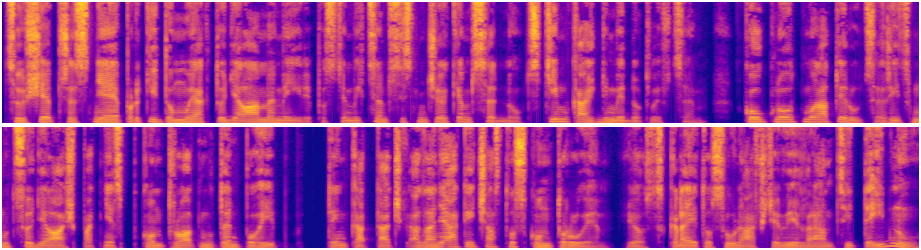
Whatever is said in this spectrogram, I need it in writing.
Což je přesně proti tomu, jak to děláme my, kdy prostě my chceme si s tím člověkem sednout, s tím každým jednotlivcem, kouknout mu na ty ruce, říct mu, co dělá špatně, kontrolovat mu ten pohyb, ten kartač a za nějaký čas to zkontrolujeme. Jo, z kraje to jsou návštěvy v rámci týdnů,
